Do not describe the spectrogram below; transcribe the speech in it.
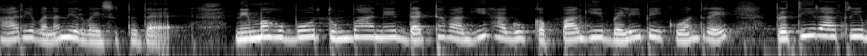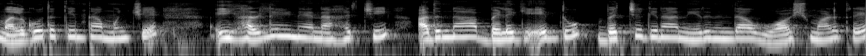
ಕಾರ್ಯವನ್ನು ನಿರ್ವಹಿಸುತ್ತದೆ. ನಿಮ್ಮ ಹುಬ್ಬು ತುಂಬಾನೇ ದಟ್ಟವಾಗಿ ಹಾಗೂ ಕಪ್ಪಾಗಿ ಬೆಳಿಬೇಕು ಅಂದರೆ ಪ್ರತಿ ರಾತ್ರಿ ಮಲಗೋದಕ್ಕಿಂತ ಮುಂಚೆ ಈ ಹರಳೆಣ್ಣೆಯನ್ನು ಹಚ್ಚಿ ಅದನ್ನು ಬೆಳಗ್ಗೆ ಎದ್ದು ಬೆಚ್ಚಗಿನ ನೀರಿನಿಂದ ವಾಶ್ ಮಾಡಿದ್ರೆ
